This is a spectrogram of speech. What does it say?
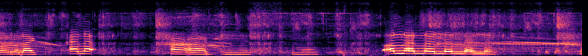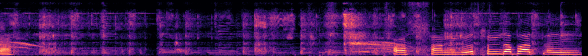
Olarak ala aa cümle sistem oldu. Allah Allah Allah Allah Allah. Ha. Az sana götümde patladı.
